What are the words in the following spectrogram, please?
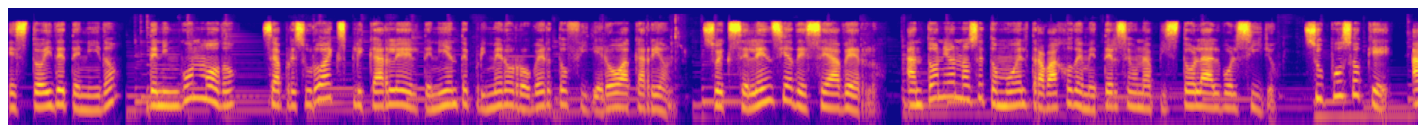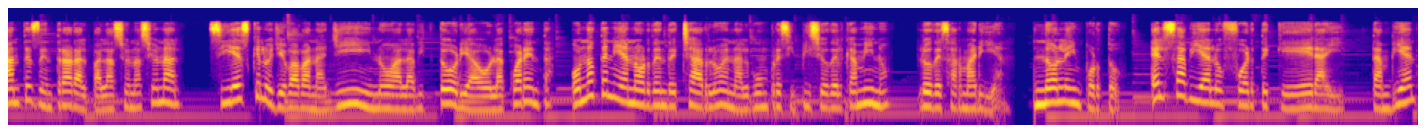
¿Estoy detenido? De ningún modo, se apresuró a explicarle el teniente primero Roberto Figueroa Carrión. Su excelencia desea verlo. Antonio no se tomó el trabajo de meterse una pistola al bolsillo, Supuso que, antes de entrar al Palacio Nacional, si es que lo llevaban allí y no a la Victoria o la 40, o no tenían orden de echarlo en algún precipicio del camino, lo desarmarían. No le importó. Él sabía lo fuerte que era y, también,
